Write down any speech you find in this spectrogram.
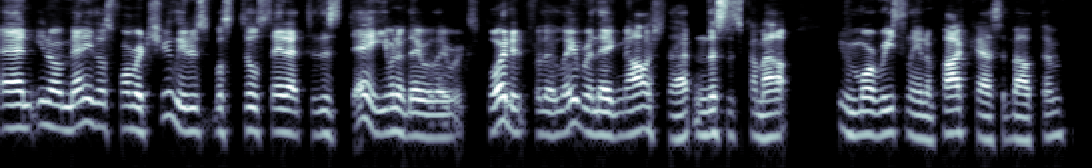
And you know, many of those former cheerleaders will still say that to this day, even if they were they were exploited for their labor, and they acknowledge that. And this has come out even more recently in a podcast about them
